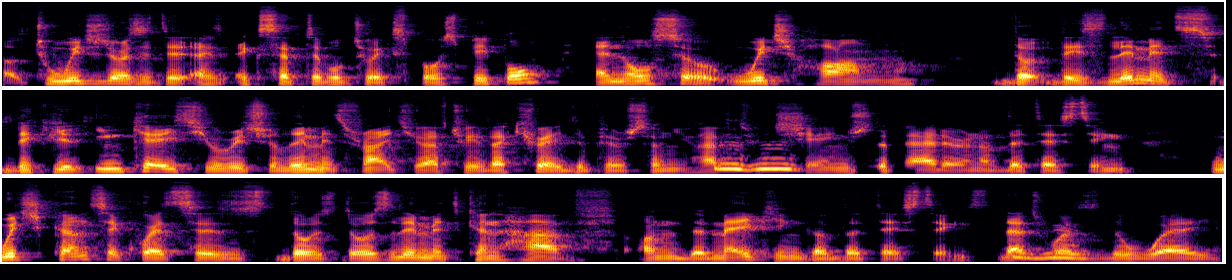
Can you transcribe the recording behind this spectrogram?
uh, to which dose it is acceptable to expose people and also which harm the, these limits because in case you reach the limits right you have to evacuate the person you have mm-hmm. to change the pattern of the testing which consequences those those limits can have on the making of the testings. That mm-hmm. was the way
